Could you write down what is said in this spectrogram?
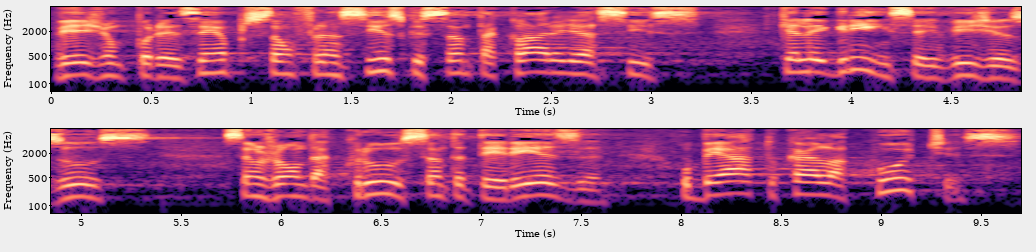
Vejam, por exemplo, São Francisco e Santa Clara de Assis. Que alegria em servir Jesus. São João da Cruz, Santa Teresa, o beato Carlo Acutis.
